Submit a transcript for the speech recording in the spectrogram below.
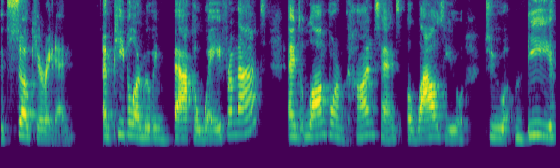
It's so curated. And people are moving back away from that. And long form content allows you to be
